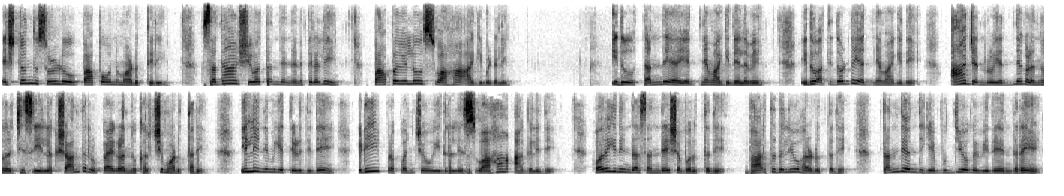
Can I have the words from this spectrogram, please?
ಎಷ್ಟೊಂದು ಸುಳ್ಳು ಪಾಪವನ್ನು ಮಾಡುತ್ತೀರಿ. ಸದಾ ಶಿವತಂದೆ ನೆನಪಿರಲಿ, ಪಾಪವೆಲ್ಲೂ ಸ್ವಾಹ ಆಗಿಬಿಡಲಿ. ಇದು ತಂದೆಯ ಯಜ್ಞವಾಗಿದೆ ಅಲ್ಲವೇ ಇದು ಅತಿ ದೊಡ್ಡ ಯಜ್ಞವಾಗಿದೆ. ಆ ಜನರು ಯಜ್ಞಗಳನ್ನು ರಚಿಸಿ ಲಕ್ಷಾಂತರ ರೂಪಾಯಿಗಳನ್ನು ಖರ್ಚು ಮಾಡುತ್ತಾರೆ. ಇಲ್ಲಿ ನಿಮಗೆ ತಿಳಿದಿದೆ, ಇಡೀ ಪ್ರಪಂಚವು ಇದರಲ್ಲಿ ಸ್ವಾಹ ಆಗಲಿದೆ. ಹೊರಗಿನಿಂದ ಸಂದೇಶ ಬರುತ್ತದೆ. ಭಾರತದಲ್ಲಿಯೂ ಹರಡುತ್ತದೆ. ತಂದೆಯೊಂದಿಗೆ ಬುದ್ಧಿಯೋಗವಿದೆ ಎಂದರೆ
